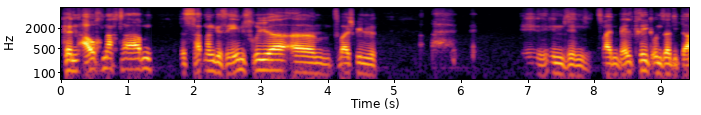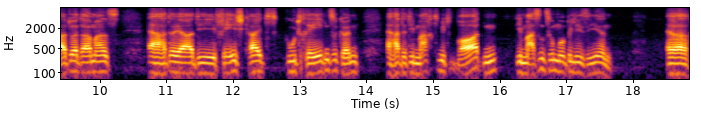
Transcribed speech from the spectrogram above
können auch Macht haben. Das hat man gesehen früher, ähm, zum Beispiel in, in den Zweiten Weltkrieg, unser Diktator damals, er hatte ja die Fähigkeit, gut reden zu können. Er hatte die Macht, mit Worten die Massen zu mobilisieren. Er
